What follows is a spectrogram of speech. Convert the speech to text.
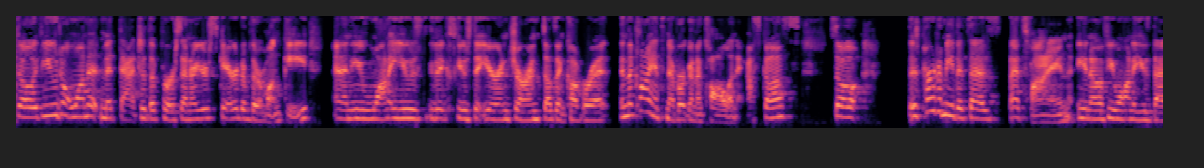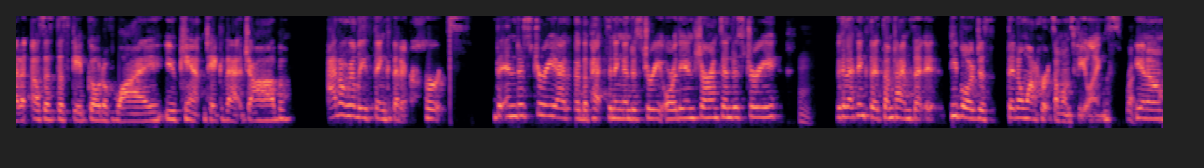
so if you don't want to admit that to the person or you're scared of their monkey and you want to use the excuse that your insurance doesn't cover it, and the client's never going to call and ask us. So there's part of me that says that's fine. You know, if you want to use that us as the scapegoat of why you can't take that job, I don't really think that it hurts the industry, either the pet sitting industry or the insurance industry. Hmm because I think that sometimes that it, people are just they don't want to hurt someone's feelings, right. you know.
